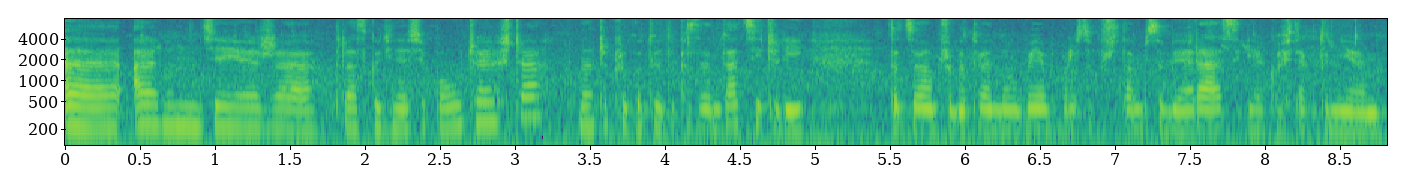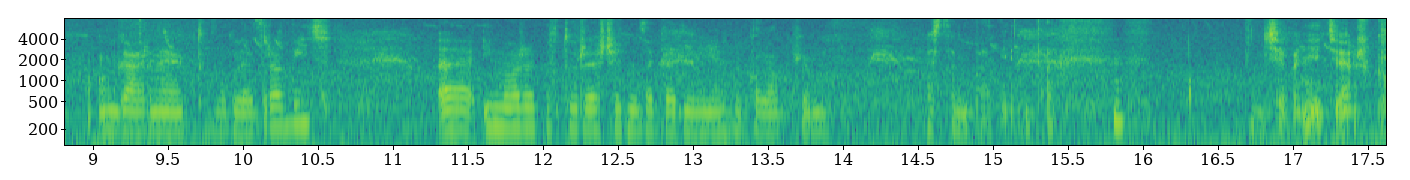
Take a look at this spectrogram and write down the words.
E, ale mam nadzieję, że teraz godzinę się pouczę jeszcze, znaczy przygotuję do prezentacji, czyli to, co mam przygotowane do mówienia, po prostu przeczytam sobie raz i jakoś tak to, nie wiem, ogarnę, jak to w ogóle zrobić. E, I może powtórzę jeszcze jedno zagadnienie na kolokwium. Jestem padnięta. Dzisiaj będzie ciężko.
